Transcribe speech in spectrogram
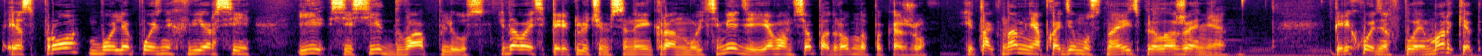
S Pro более поздних версий и CC2+. И давайте переключимся на экран мультимедиа, я вам все подробно покажу. Итак, нам необходимо установить приложение. Переходим в Play Market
